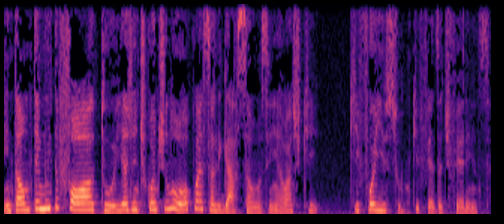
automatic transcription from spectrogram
Então, tem muita foto e a gente continuou com essa ligação, assim. Eu acho que, que foi isso que fez a diferença.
